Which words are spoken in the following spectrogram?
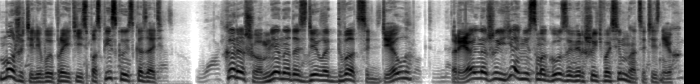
Можете ли вы пройтись по списку и сказать, «Хорошо, мне надо сделать 20 дел, Реально же я не смогу завершить 18 из них.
